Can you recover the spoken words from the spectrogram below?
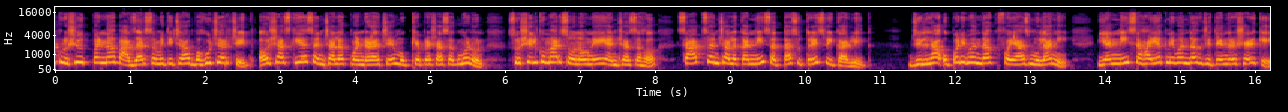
कृषी उत्पन्न बाजार समितीच्या बहुचर्चित अशासकीय संचालक मंडळाचे मुख्य प्रशासक म्हणून सुशील कुमार सोनवणे यांच्यासह सात संचालकांनी सत्तासूत्रे स्वीकारलीत. जिल्हा उपनिबंधक फयाज मुलानी यांनी सहाय्यक निबंधक जितेंद्र शेळके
